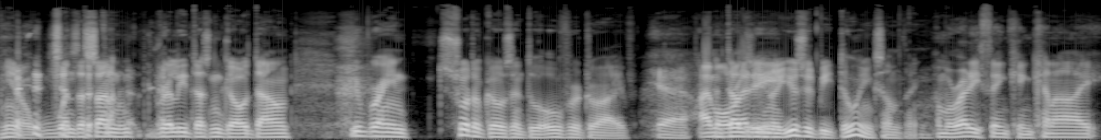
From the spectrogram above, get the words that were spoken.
you know, when the sun really doesn't go down, your brain sort of goes into overdrive. yeah. I'm It already you, you know, you should be doing something. I'm already thinking, can I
